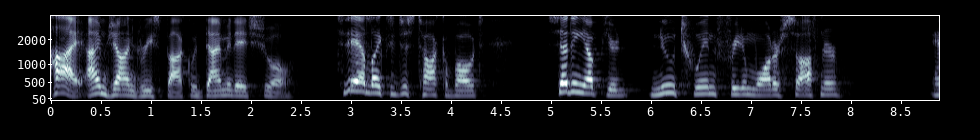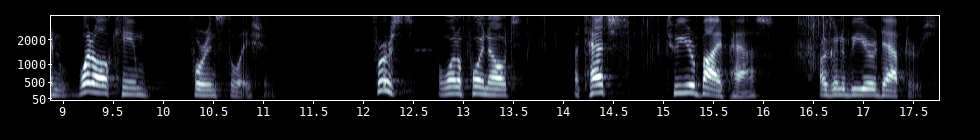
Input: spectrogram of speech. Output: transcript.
Hi, I'm John Griesbach with Diamond H2O. Today I'd like to just talk about setting up your new twin Freedom water softener and what all came for installation. First, I want to point out attached to your bypass are going to be your adapters.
